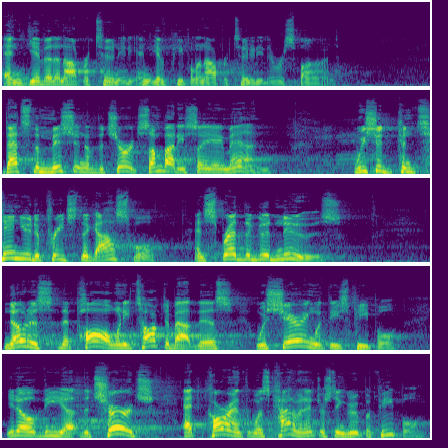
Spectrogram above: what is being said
and give it an opportunity and give people an opportunity to respond. That's the mission of the church. Somebody say amen. amen. We should continue to preach the gospel and spread the good news. Notice that Paul, when he talked about this, was sharing with these people. You know, the, uh, the church at Corinth was kind of an interesting group of people.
